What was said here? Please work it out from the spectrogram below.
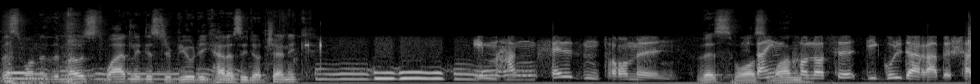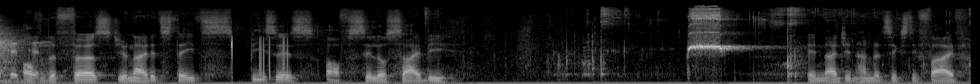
This one is the most widely distributed hallucinogenic. Im Hang Felsen trommeln. This was one of the first United States species of psilocybe. In 1965,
